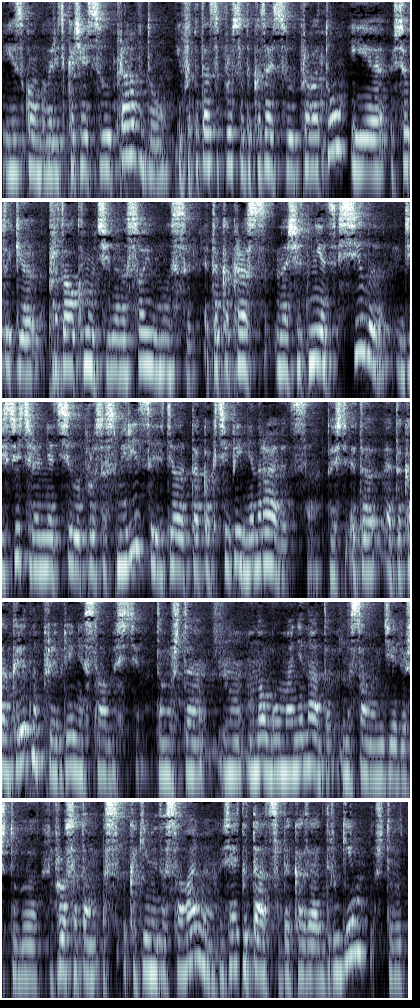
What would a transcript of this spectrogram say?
языком говорить, качать свою правду и попытаться просто доказать свою правоту и все-таки протолкнуть именно свою мысль. Это как раз, значит, нет силы, действительно нет силы просто смириться и сделать так, как тебе не нравится. То есть это, это конкретно проявление слабости. Потому что ну, много ума не надо на самом деле, чтобы просто там с какими-то словами взять, пытаться доказать другим, что вот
